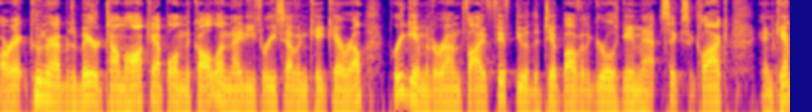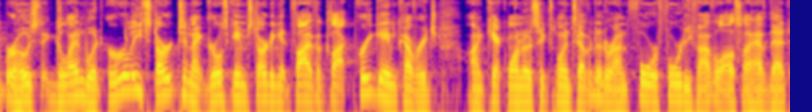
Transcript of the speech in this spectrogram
are at Coon Rapids Bayard. Tom Hawkap on the call on 93.7 KKRL. Pregame at around 550 with the tip off of the girls game at 6 o'clock. And Kuemper host Glenwood. Early start tonight. Girls game starting at 5 o'clock. Pregame coverage on Kick 106.7 at around 445. We'll also have that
